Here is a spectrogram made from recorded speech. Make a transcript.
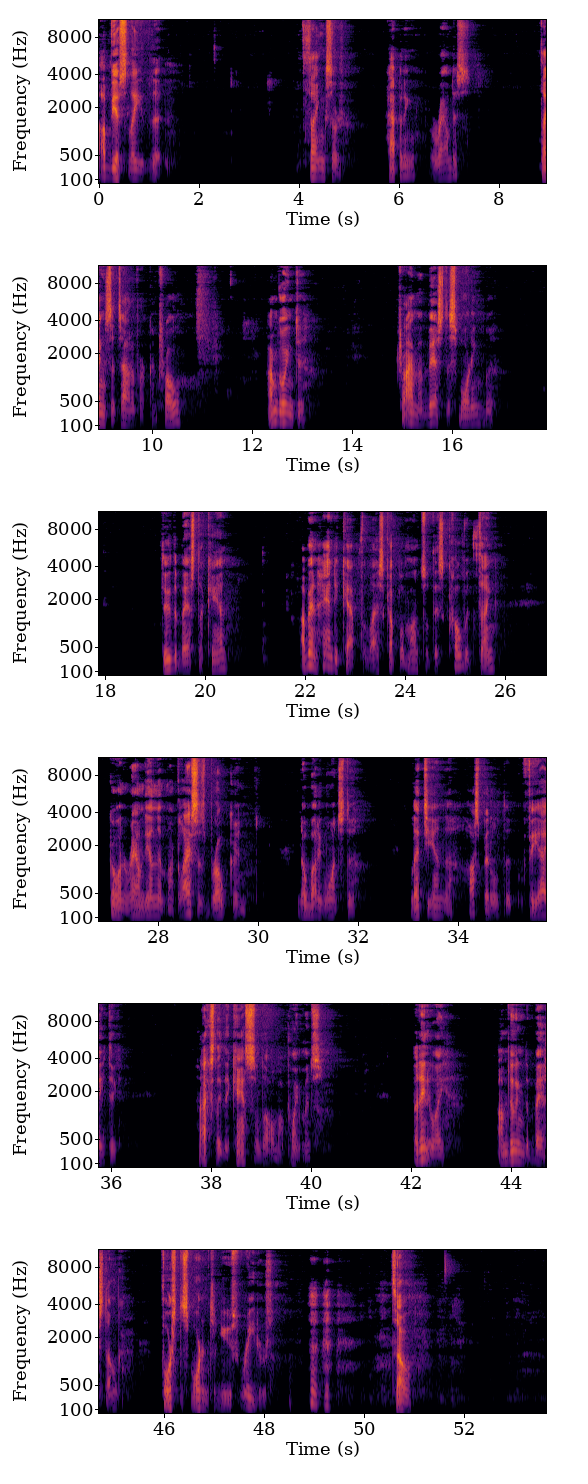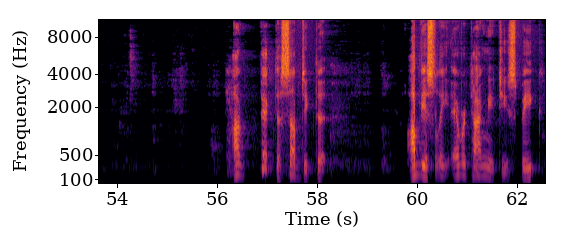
obviously that things are happening around us, things that's out of our control. I'm going to try my best this morning, but do the best I can. I've been handicapped for the last couple of months with this COVID thing going around in that my glasses broke and nobody wants to let you in the hospital, the VA, to actually they canceled all my appointments. But anyway, I'm doing the best. I'm forced this morning to use readers. so I've picked a subject that obviously every time that you speak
